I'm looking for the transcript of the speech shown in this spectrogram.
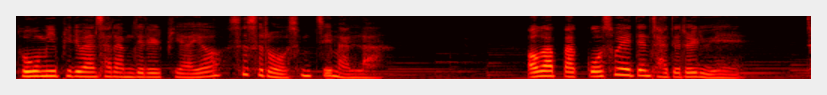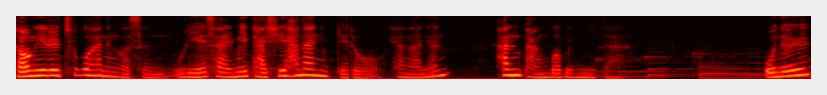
도움이 필요한 사람들을 피하여 스스로 숨지 말라. 억압받고 소외된 자들을 위해 정의를 추구하는 것은 우리의 삶이 다시 하나님께로 향하는 한 방법입니다. 오늘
